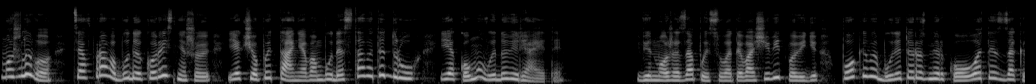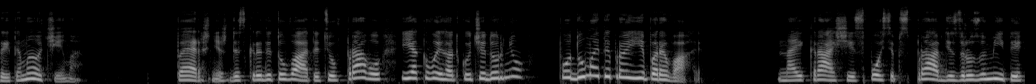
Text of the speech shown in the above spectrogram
Можливо, ця вправа буде кориснішою, якщо питання вам буде ставити друг, якому ви довіряєте. Він може записувати ваші відповіді, поки ви будете розмірковувати з закритими очима. Перш ніж дискредитувати цю вправу як вигадку чи дурню, подумайте про її переваги. Найкращий спосіб справді зрозуміти,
